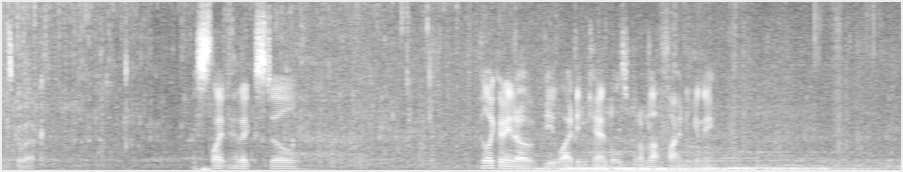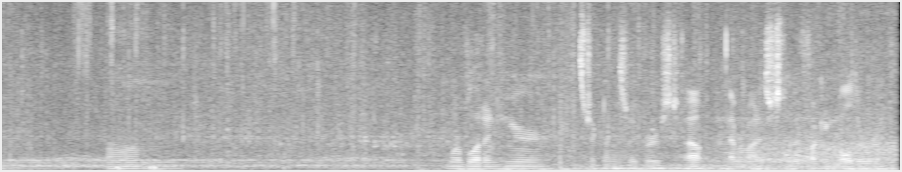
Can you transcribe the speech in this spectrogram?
Let's go back. A slight headache still. I feel like I need to be lighting candles, but I'm not finding any. Um, more blood in here. Let's check down this way first. Oh, never mind. It's just another fucking molder room.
